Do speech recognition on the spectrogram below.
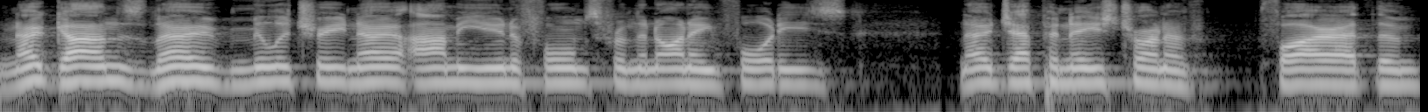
No guns, no military, no army uniforms from the 1940s, no Japanese trying to fire at them.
